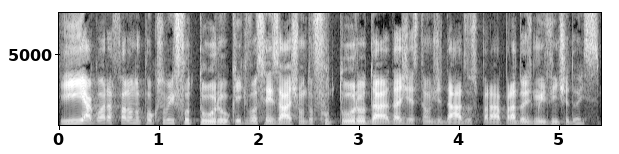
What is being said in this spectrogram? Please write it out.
E agora falando um pouco sobre futuro, o que, que vocês acham do futuro da, da gestão de dados para 2022?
